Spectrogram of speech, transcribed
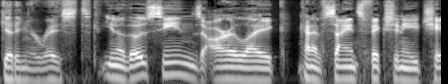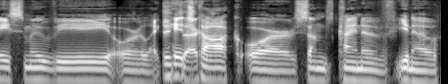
getting erased. You know those scenes are like kind of science fictiony chase movie or like Exactly. hitchcock or some kind of you know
